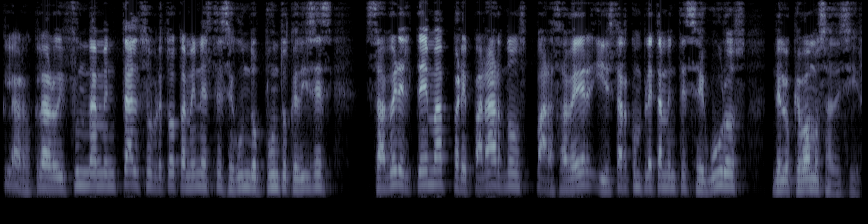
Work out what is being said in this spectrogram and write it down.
Claro, claro, y fundamental sobre todo también este segundo punto que dices, saber el tema, prepararnos para saber y estar completamente seguros de lo que vamos a decir.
